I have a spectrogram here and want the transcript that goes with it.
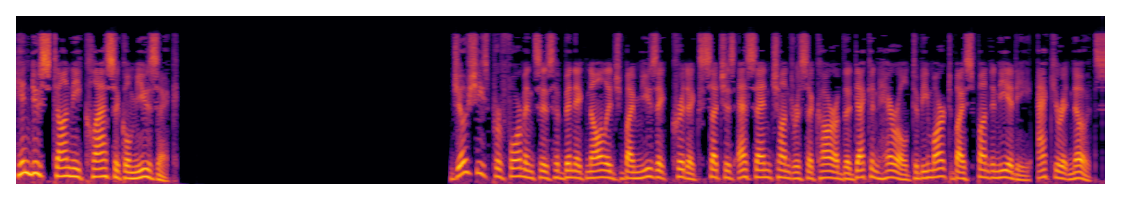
Hindustani classical music Joshi's performances have been acknowledged by music critics such as S. N. Chandrasekhar of the Deccan Herald to be marked by spontaneity, accurate notes,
